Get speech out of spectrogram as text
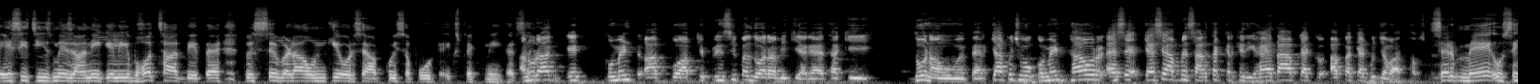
ऐसी चीज़ में जाने के लिए बहुत साथ देता है तो इससे बड़ा उनकी ओर से आप कोई सपोर्ट एक्सपेक्ट नहीं कर सकते। अनुराग, एक कमेंट आपको, आपके प्रिंसिपल द्वारा भी किया गया था कि दो नावों में पैर। क्या कुछ वो कमेंट था और ऐसे कैसे आपने सार्थक करके दिखाया था? आप क्या आपका क्या कुछ जवाब था उसमें? सर मैं उसे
